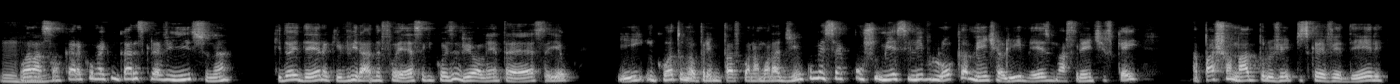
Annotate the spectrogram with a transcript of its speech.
Uhum. Com relação, cara, como é que um cara escreve isso, né? Que doideira, que virada foi essa, que coisa violenta é essa? E eu, e enquanto meu primo estava com a namoradinha, eu comecei a consumir esse livro loucamente ali mesmo, na frente, e fiquei apaixonado pelo jeito de escrever dele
